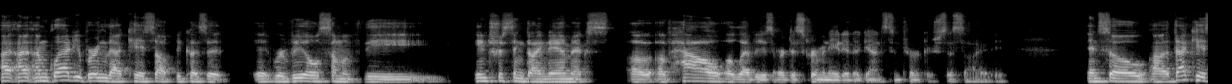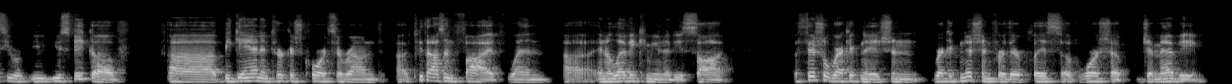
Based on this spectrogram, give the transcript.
I, am glad you bring that case up because it it reveals some of the interesting dynamics of, of how Alevis are discriminated against in Turkish society. And so uh, that case you, you, you speak of uh, began in Turkish courts around uh, 2005 when uh, an Alevi community sought official recognition recognition for their place of worship, Cemevi,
